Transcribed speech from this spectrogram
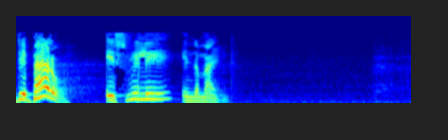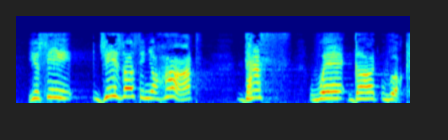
The battle is really in the mind. You see, Jesus in your heart, that's where God works,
